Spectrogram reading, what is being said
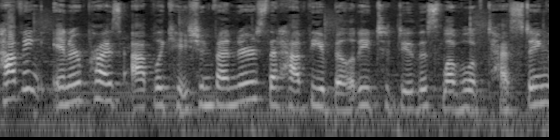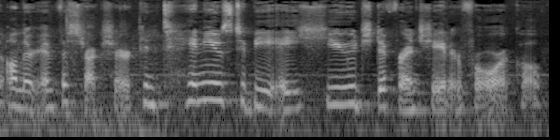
Having enterprise application vendors that have the ability to do this level of testing on their infrastructure continues to be a huge differentiator for Oracle.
